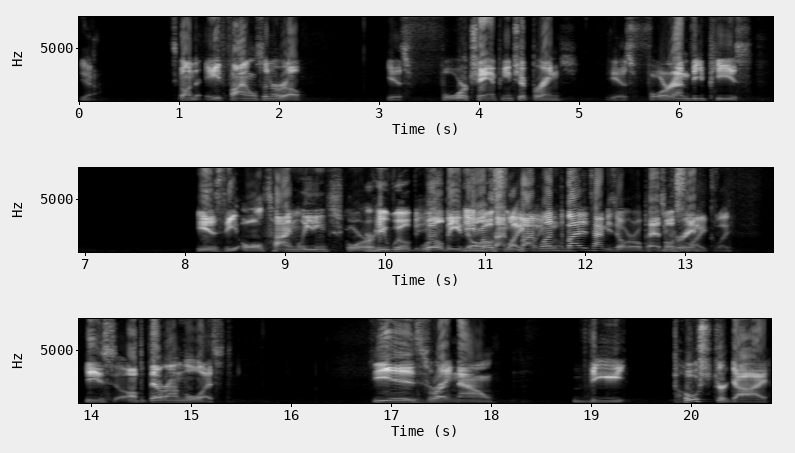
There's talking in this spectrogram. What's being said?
Yeah. he's gone to eight finals in a row. He has four championship rings. He has four MVPs. He is the all-time leading scorer. Or he will be. Will be the all-time. by, when- by the time he's over, will pass Most Kareem. likely. He's up there on the list. He is right now the poster guy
